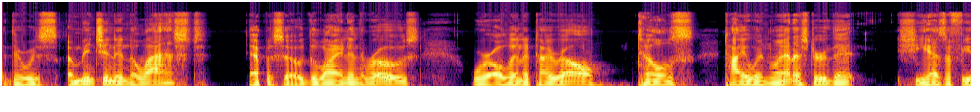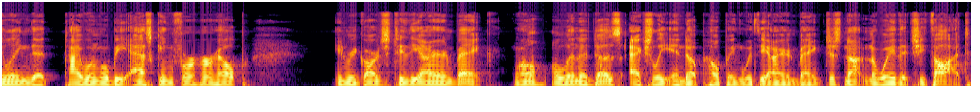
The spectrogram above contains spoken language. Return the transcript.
There was a mention in the last episode, The Lion and the Rose, where Olenna Tyrell tells Tywin Lannister that she has a feeling that Tywin will be asking for her help in regards to the Iron Bank. Well, Olenna does actually end up helping with the Iron Bank, just not in the way that she thought.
